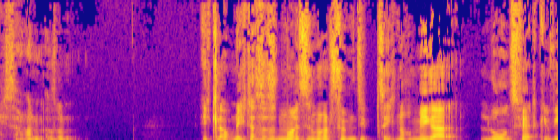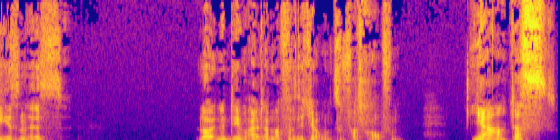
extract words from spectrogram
Ich sag mal, also ich glaube nicht, dass es 1975 noch mega lohnenswert gewesen ist, Leuten in dem Alter noch Versicherung zu verkaufen. Ja, das,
